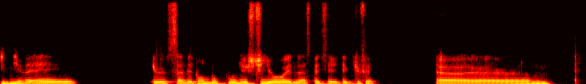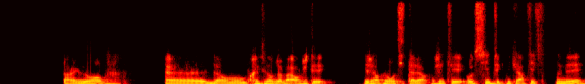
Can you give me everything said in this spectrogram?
Je dirais que ça dépend beaucoup du studio et de la spécialité que tu fais. Euh, par exemple, euh, dans mon précédent job, alors j'étais, j'ai un peu menti tout à l'heure, j'étais aussi technical artist, mais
